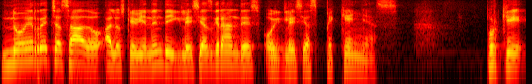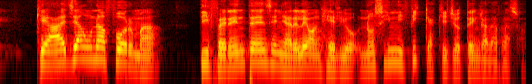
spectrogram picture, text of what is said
No he rechazado a los que vienen de iglesias grandes o iglesias pequeñas. Porque que haya una forma diferente de enseñar el Evangelio no significa que yo tenga la razón.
